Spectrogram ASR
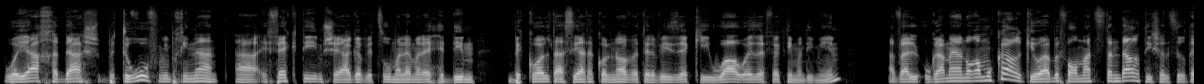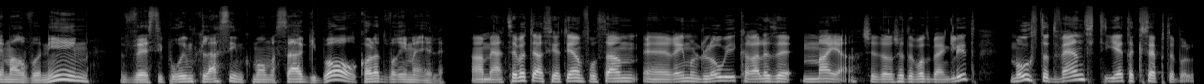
הוא היה חדש בטירוף מבחינת האפקטים, שאגב יצרו מלא מלא הדים בכל תעשיית הקולנוע והטלוויזיה, כי וואו איזה אפקטים מדהימים. אבל הוא גם היה נורא מוכר כי הוא היה בפורמט סטנדרטי של סרטי מערבונים וסיפורים קלאסיים כמו מסע הגיבור כל הדברים האלה. המעצב התעשייתי המפורסם אה, ריימונד לואי קרא לזה מאיה שזה ראשי תיבות באנגלית most advanced yet acceptable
